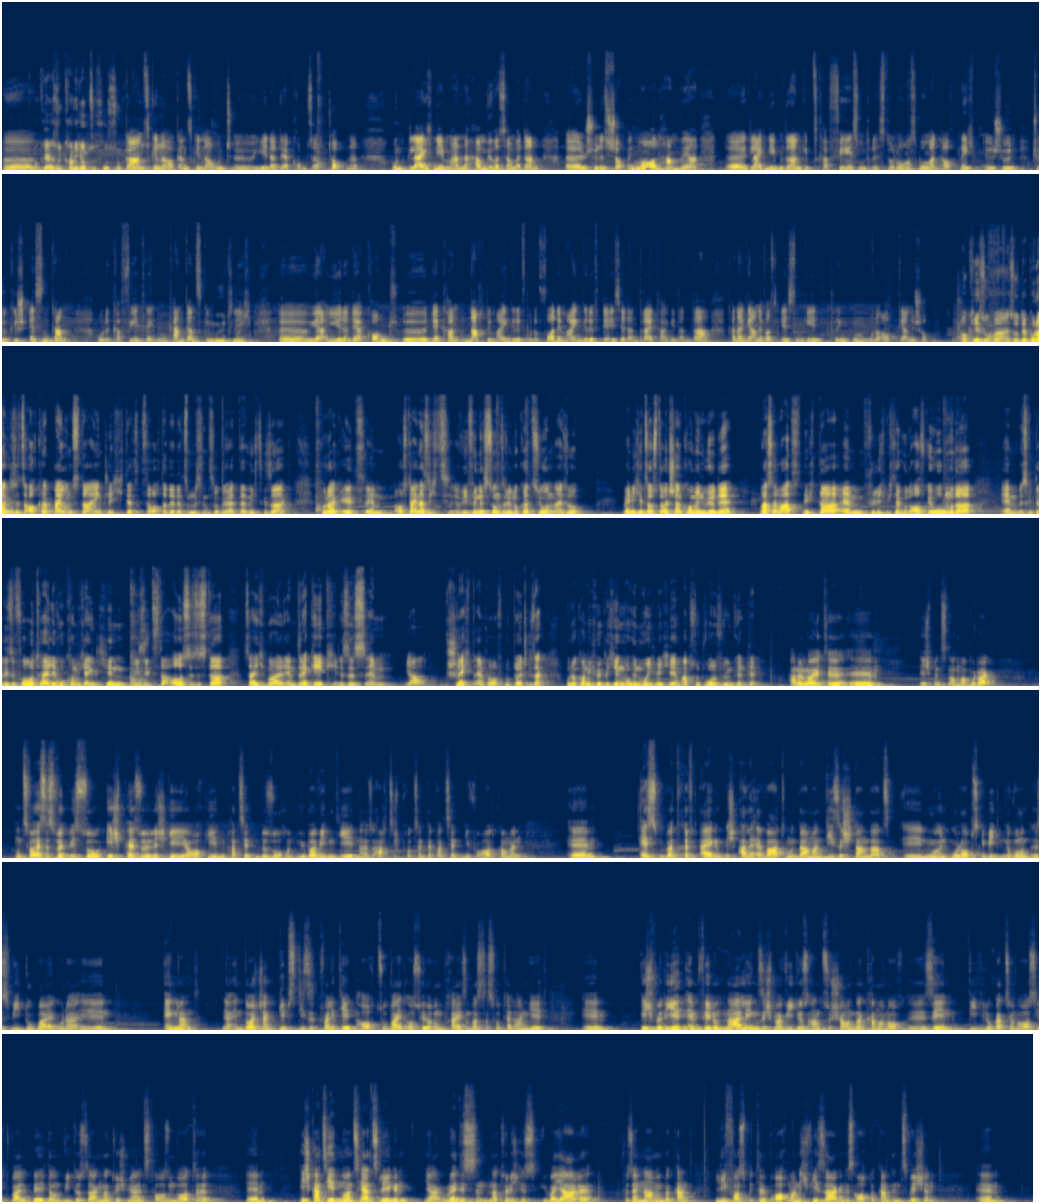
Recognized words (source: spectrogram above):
Äh, Okay, also kann ich auch zu Fuß zum Ganz Krankenhaus gehen, genau, ganz genau. Und äh, jeder, der kommt, sagt top. Ne? Und gleich nebenan haben wir, was haben wir dann? Äh, ein schönes Shopping Mall haben wir. Äh, gleich nebendran gibt es Cafés und Restaurants, wo man auch recht äh, schön türkisch essen kann oder Kaffee trinken kann, ganz gemütlich. Äh, ja, jeder, der kommt, äh, der kann nach dem Eingriff oder vor dem Eingriff, der ist ja dann drei Tage dann da, kann er gerne was essen gehen, trinken oder auch gerne shoppen. Okay, super. Also der Burak ist jetzt auch gerade bei uns da eigentlich. Der sitzt auch da, der hat jetzt ein bisschen zugehört, der hat nichts gesagt. Burak, jetzt ähm, aus deiner Sicht, wie findest du unsere Lokation? Also wenn ich jetzt aus Deutschland kommen würde, was erwartet mich da? Ähm, Fühle ich mich da gut aufgehoben oder ähm, es gibt ja diese Vorurteile, wo komme ich eigentlich hin? Wie sieht es da aus? Ist es da, sage ich mal, ähm, dreckig? Ist es ähm, ja, schlecht, einfach auf gut Deutsch gesagt? Oder komme ich wirklich irgendwo hin, wo ich mich ähm, absolut wohlfühlen könnte? Hallo Leute, ähm, ich bin's nochmal Burak. Und zwar ist es wirklich so, ich persönlich gehe ja auch jeden Patienten besuchen, überwiegend jeden, also 80% der Patienten, die vor Ort kommen. Ähm, es übertrifft eigentlich alle Erwartungen, da man diese Standards äh, nur in Urlaubsgebieten gewohnt ist, wie Dubai oder in England. Ja, in Deutschland gibt es diese Qualitäten auch zu weitaus höheren Preisen, was das Hotel angeht. Ähm, ich würde jedem empfehlen und nahelegen, sich mal Videos anzuschauen. Dann kann man auch äh, sehen, wie die Lokation aussieht, weil Bilder und Videos sagen natürlich mehr als 1000 Worte. Ähm, ich kann es jedem nur ans Herz legen. Ja, Radisson natürlich ist über Jahre für seinen Namen bekannt. Leaf Hospital braucht man nicht viel sagen, ist auch bekannt inzwischen. Ähm,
